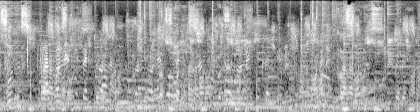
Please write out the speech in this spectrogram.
Razones. Razones y personas. Razones. Razones y personas.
